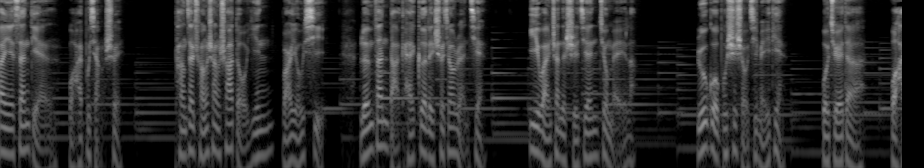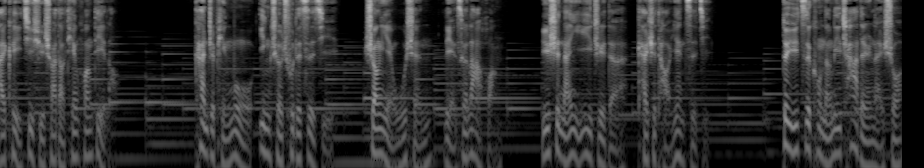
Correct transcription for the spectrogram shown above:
半夜三点，我还不想睡，躺在床上刷抖音、玩游戏，轮番打开各类社交软件，一晚上的时间就没了。如果不是手机没电，我觉得我还可以继续刷到天荒地老。看着屏幕映射出的自己，双眼无神，脸色蜡黄，于是难以抑制地开始讨厌自己。对于自控能力差的人来说，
